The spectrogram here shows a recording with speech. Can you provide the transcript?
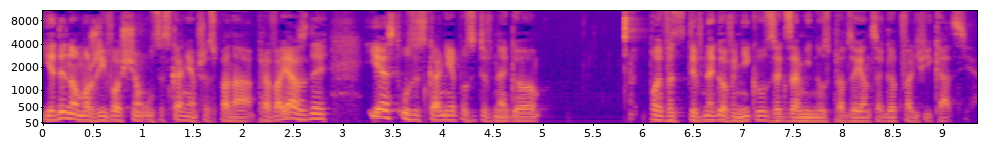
jedyną możliwością uzyskania przez Pana prawa jazdy jest uzyskanie pozytywnego, pozytywnego wyniku z egzaminu sprawdzającego kwalifikacje.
